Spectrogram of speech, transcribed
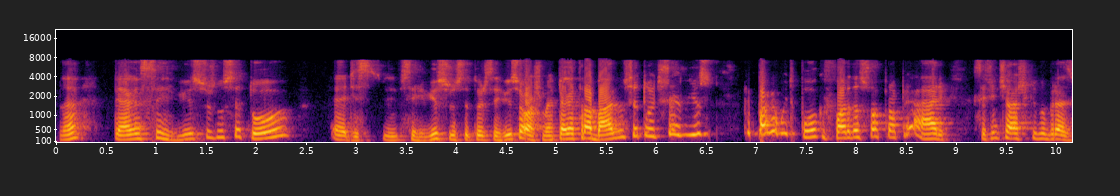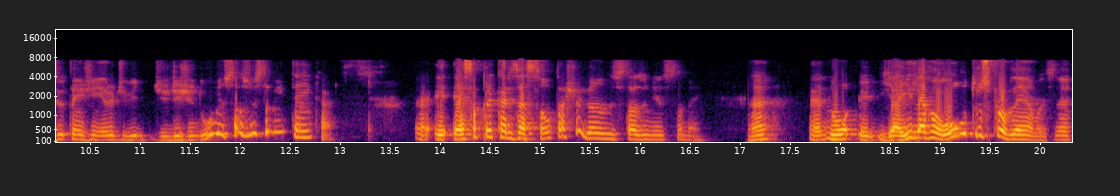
Né? Pegam serviços no setor é, de, serviços no setor de serviço, eu acho, mas pega trabalho no setor de serviço que paga muito pouco, fora da sua própria área. Se a gente acha que no Brasil tem engenheiro dirigindo Uber, nos Estados Unidos também tem, cara. É, essa precarização está chegando nos Estados Unidos também. Né? É, no, e aí leva a outros problemas. Né?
